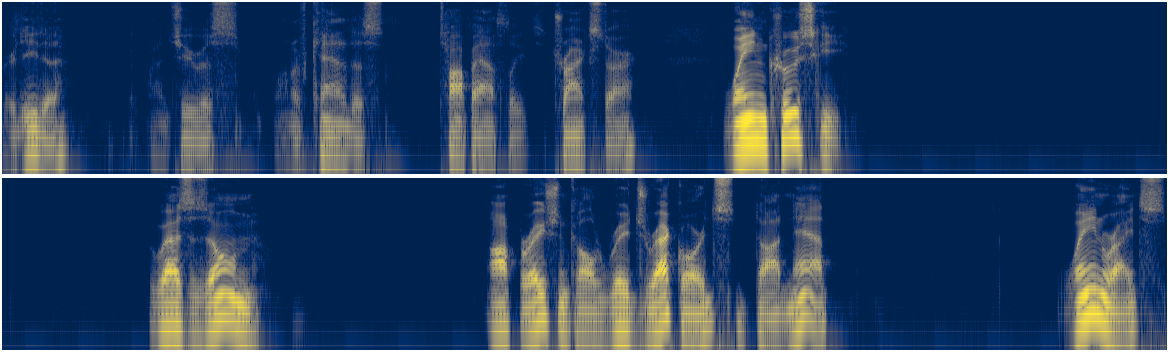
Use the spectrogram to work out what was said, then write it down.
Perdita, and she was one of Canada's top athletes, track star. Wayne Krusky, who has his own operation called RidgeRecords.net. Wayne writes,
